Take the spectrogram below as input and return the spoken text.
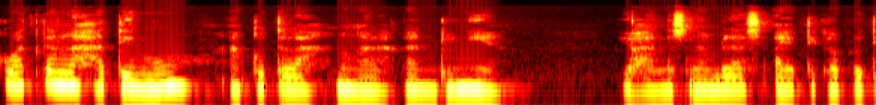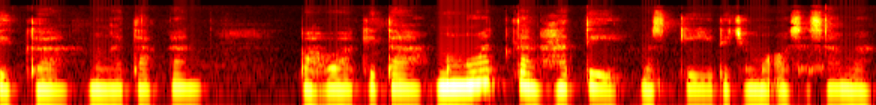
kuatkanlah hatimu, aku telah mengalahkan dunia. Yohanes 16 ayat 33 mengatakan, bahwa kita menguatkan hati meski dicemooh sesama.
